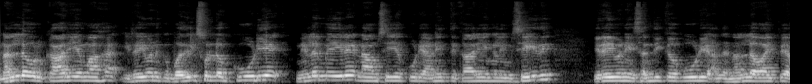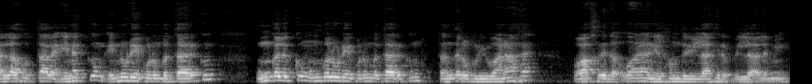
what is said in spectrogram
நல்ல ஒரு காரியமாக இறைவனுக்கு பதில் சொல்லக்கூடிய நிலைமையிலே நாம் செய்யக்கூடிய அனைத்து காரியங்களையும் செய்து இறைவனை சந்திக்கக்கூடிய அந்த நல்ல வாய்ப்பை அல்லாஹுத்தால எனக்கும் என்னுடைய குடும்பத்தாருக்கும் உங்களுக்கும் உங்களுடைய குடும்பத்தாருக்கும் தந்தர புரிவானாக வாஹ்ரித அல்ஹம்துலில்லாஹி ரபில் ஆலமீன்.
